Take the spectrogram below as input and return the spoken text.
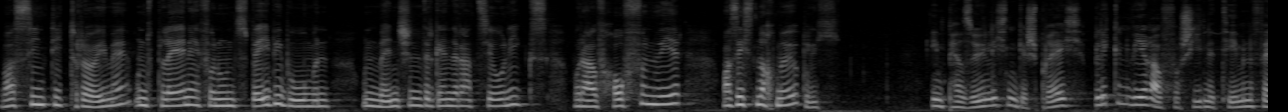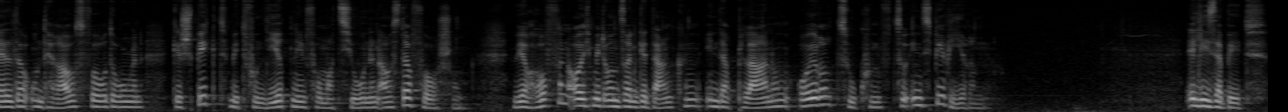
Was sind die Träume und Pläne von uns Babyboomern und Menschen der Generation X? Worauf hoffen wir? Was ist noch möglich? Im persönlichen Gespräch blicken wir auf verschiedene Themenfelder und Herausforderungen, gespickt mit fundierten Informationen aus der Forschung. Wir hoffen, euch mit unseren Gedanken in der Planung eurer Zukunft zu inspirieren. Elisabeth,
